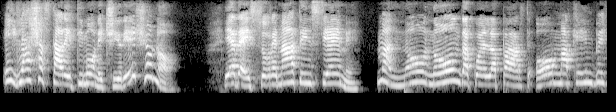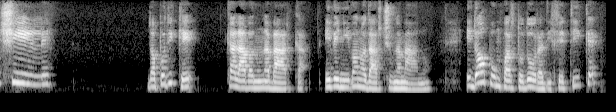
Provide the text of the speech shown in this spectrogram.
Ehi, lascia stare il timone, ci riesci o no? E adesso remate insieme. Ma no, non da quella parte. Oh, ma che imbecilli! Dopodiché calavano una barca e venivano a darci una mano. E dopo un quarto d'ora di fetiche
